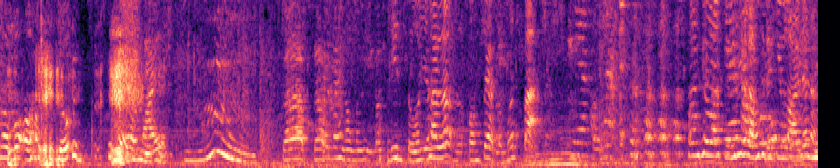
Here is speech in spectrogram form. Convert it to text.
เขาบ่ออกดุไว้ ครับครับไปให้น้องมะลิก็ดินโตอยู่หั่นแล้วของแซ่บละเมิดปากนะมันคือว่ากินที่หลังจะได้กินหลายได้หน่อย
